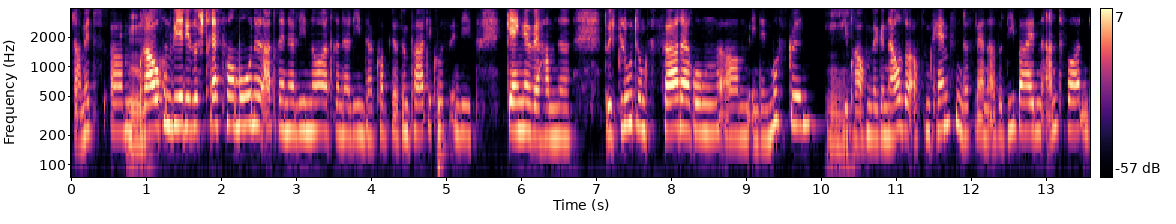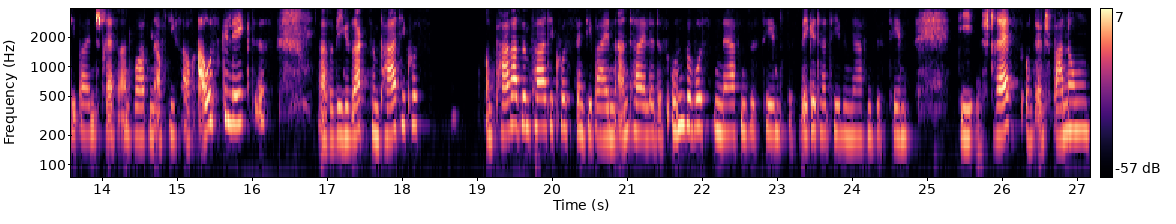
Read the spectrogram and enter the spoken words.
damit ähm, mhm. brauchen wir diese Stresshormone, Adrenalin, Noradrenalin, da kommt der Sympathikus in die Gänge. Wir haben eine Durchblutungsförderung ähm, in den Muskeln, mhm. die brauchen wir genauso auch zum Kämpfen. Das wären also die beiden Antworten, die beiden Stressantworten, auf die es auch ausgelegt ist. Also wie gesagt, Sympathikus und Parasympathikus sind die beiden Anteile des unbewussten Nervensystems, des vegetativen Nervensystems, die Stress und Entspannung,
